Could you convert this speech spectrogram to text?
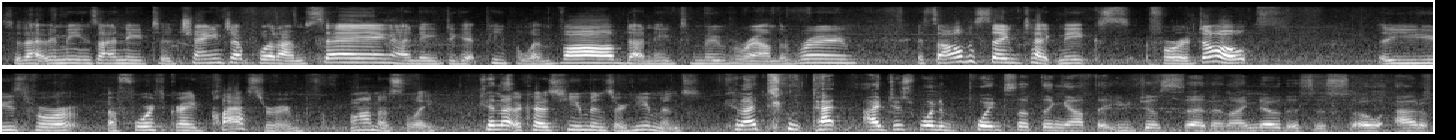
So that means I need to change up what I'm saying. I need to get people involved. I need to move around the room. It's all the same techniques for adults, that you use for a fourth grade classroom, honestly. Can I- because humans are humans. Can I do that? I just want to point something out that you just said, and I know this is so out of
